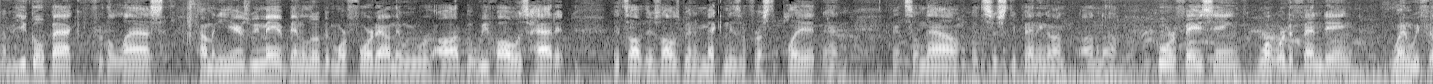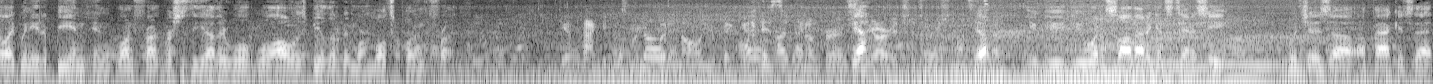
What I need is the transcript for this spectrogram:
I mean, you go back for the last how many years, we may have been a little bit more four down than we were odd, but we've always had it. It's all, There's always been a mechanism for us to play it, and and so now it's just depending on, on uh, who we're facing, what we're defending, when we feel like we need to be in, in one front versus the other, we'll, we'll always be a little bit more multiple in the front. Do you have packages where you put in all your big guys, you know, for Yeah. yardage situations? Yep, you, you, you would have saw that against Tennessee, which is a, a package that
